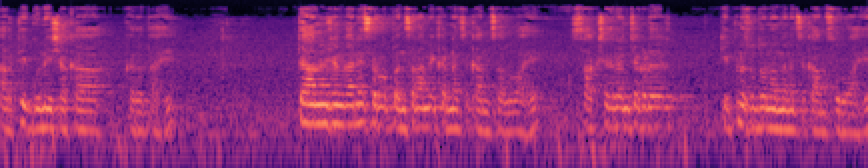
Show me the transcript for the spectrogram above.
आर्थिक गुन्हे शाखा करत आहे. त्या अनुषंगाने सर्व पंचनामे करण्याचं काम चालू आहे. साक्षीदारांच्याकडं टिपणंसुद्धा नोंदवण्याचं काम सुरू आहे.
